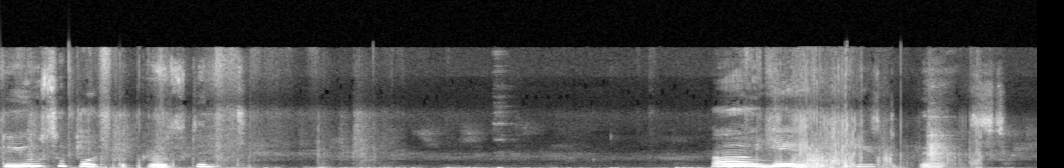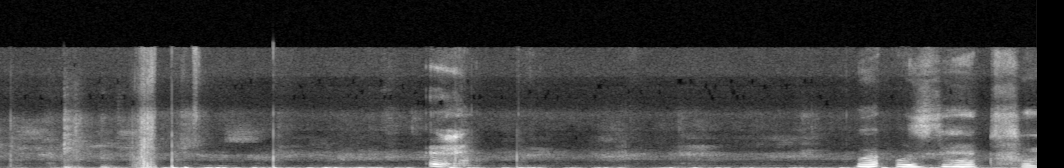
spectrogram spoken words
do you support the president? Oh yeah, he's the best. Eh. What was that for?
